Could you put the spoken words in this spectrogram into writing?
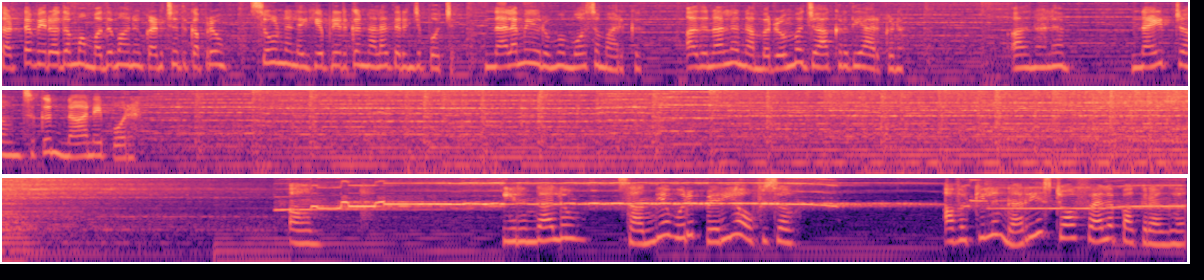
சட்டவிரோதமா மதுபானம் கிடைச்சதுக்கு அப்புறம் சூழ்நிலை எப்படி இருக்குன்னு நல்லா தெரிஞ்சு போச்சு. நிலைமையும் ரொம்ப மோசமா இருக்கு. அதனால நம்ம ரொம்ப ஜாக்கிரதையா இருக்கணும். அதனால நைட் ரவுண்ட்ஸுக்கு நானே போறேன். இருந்தாலும் சந்தியா ஒரு பெரிய ஆபீசர் அவ கீழே நிறைய ஸ்டாஃப் வேலை பார்க்கறாங்க.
